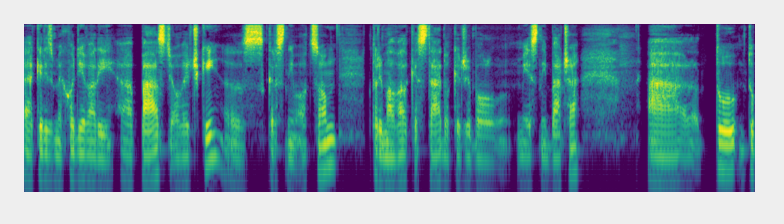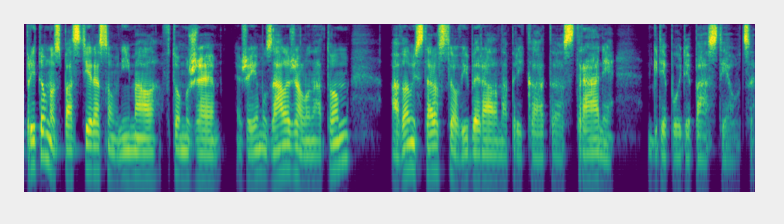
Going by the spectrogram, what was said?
kedy sme chodievali e, pásť ovečky e, s krstným otcom, ktorý mal veľké stádo, keďže bol miestny bača. A tú, tú prítomnosť pastiera som vnímal v tom, že, že jemu záležalo na tom, a veľmi starostlivo vyberal napríklad eh, stráne, kde pôjde pásť ovce.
